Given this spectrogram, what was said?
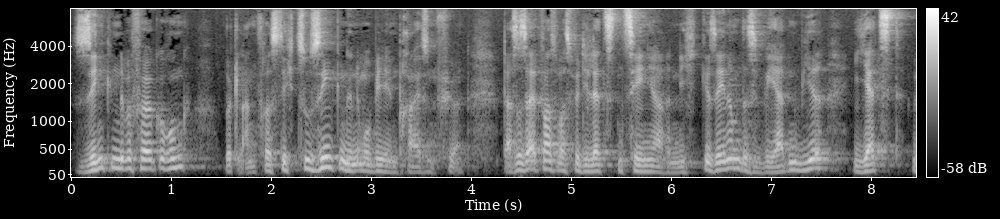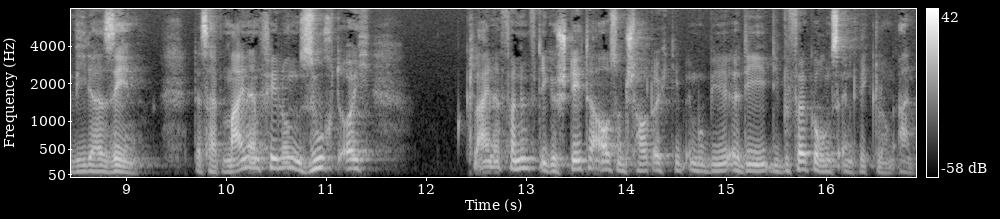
Sinkende Bevölkerung wird langfristig zu sinkenden Immobilienpreisen führen. Das ist etwas, was wir die letzten zehn Jahre nicht gesehen haben. Das werden wir jetzt wieder sehen. Deshalb meine Empfehlung, sucht euch kleine, vernünftige Städte aus und schaut euch die, Immobil äh, die, die Bevölkerungsentwicklung an.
